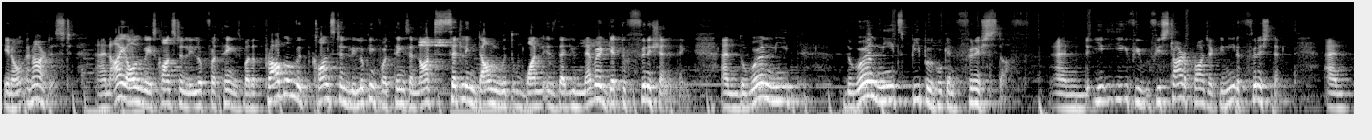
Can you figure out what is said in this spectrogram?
you know an artist and i always constantly look for things but the problem with constantly looking for things and not settling down with one is that you never get to finish anything and the world need the world needs people who can finish stuff. And if you if you start a project you need to finish them. And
